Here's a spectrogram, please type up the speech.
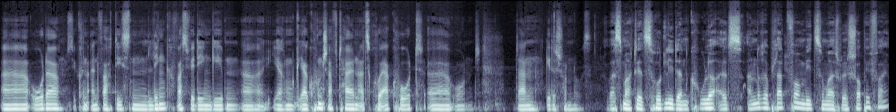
Oder sie können einfach diesen Link, was wir denen geben, äh, ihren, ihrer Kundschaft teilen als QR-Code und dann geht es schon los. Was macht jetzt Hoodly denn cooler als andere Plattformen wie zum Beispiel Shopify?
